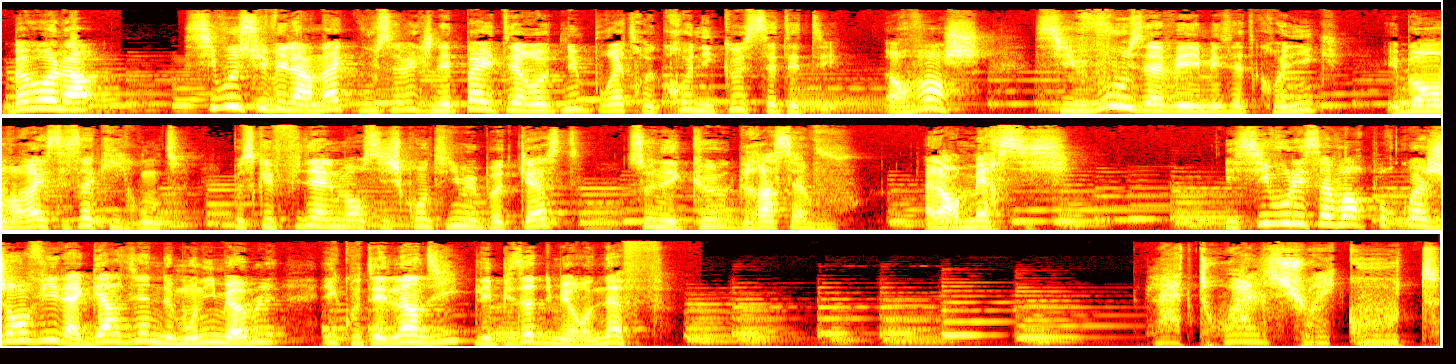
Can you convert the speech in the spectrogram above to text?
Ben voilà, si vous suivez l'arnaque, vous savez que je n'ai pas été retenue pour être chroniqueuse cet été. En revanche, si vous avez aimé cette chronique, eh ben en vrai c'est ça qui compte. Parce que finalement, si je continue mes podcasts, ce n'est que grâce à vous. Alors merci. Et si vous voulez savoir pourquoi j'envie la gardienne de mon immeuble, écoutez lundi l'épisode numéro 9. La toile sur écoute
